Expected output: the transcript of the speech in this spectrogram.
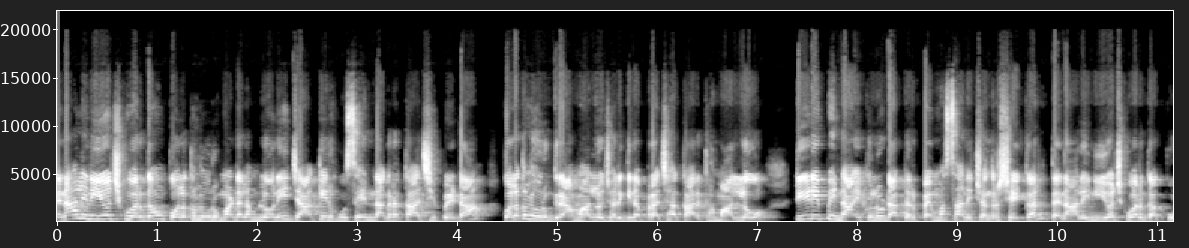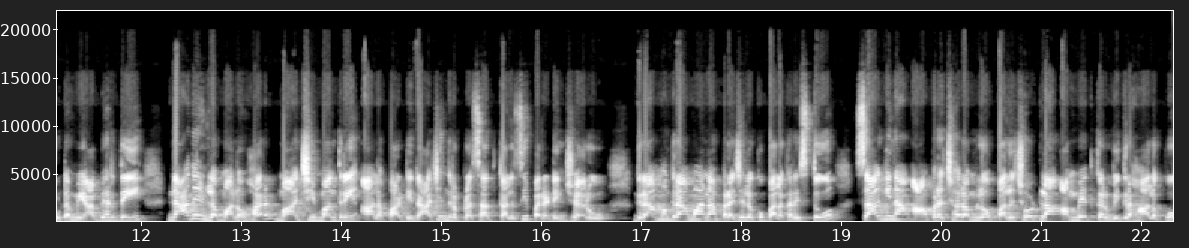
తెనాలి నియోజకవర్గం కొలకలూరు మండలంలోని జాకీర్ హుసేన్ నగర కాజీపేట కొలకలూరు గ్రామాల్లో జరిగిన ప్రజా కార్యక్రమాల్లో టీడీపీ నాయకులు డాక్టర్ పెమ్మసాని చంద్రశేఖర్ తెనాలి నియోజకవర్గ కూటమి అభ్యర్థి నాదెండ్ల మనోహర్ మాజీ మంత్రి ఆలపాటి రాజేంద్ర ప్రసాద్ కలిసి పర్యటించారు. గ్రామ గ్రామాన ప్రజలకు పలకరిస్తూ సాగిన ఆ ప్రచారంలో పలుచోట్ల అంబేద్కర్ విగ్రహాలకు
